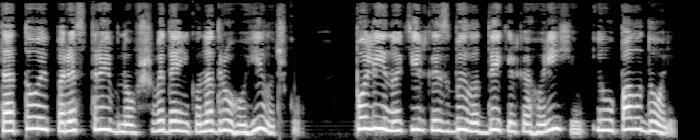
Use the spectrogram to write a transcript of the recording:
Та той перестрибнув швиденько на другу гілочку, поліно тільки збило декілька горіхів і упало долі.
